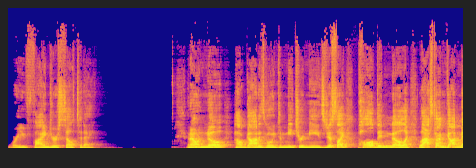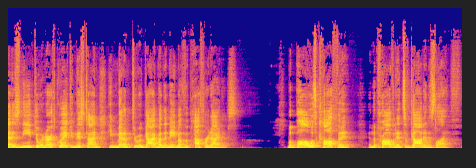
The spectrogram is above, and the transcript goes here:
where you find yourself today. And I don't know how God is going to meet your needs. Just like Paul didn't know, like last time God met his need through an earthquake, and this time he met him through a guy by the name of Epaphroditus. But Paul was confident in the providence of God in his life.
